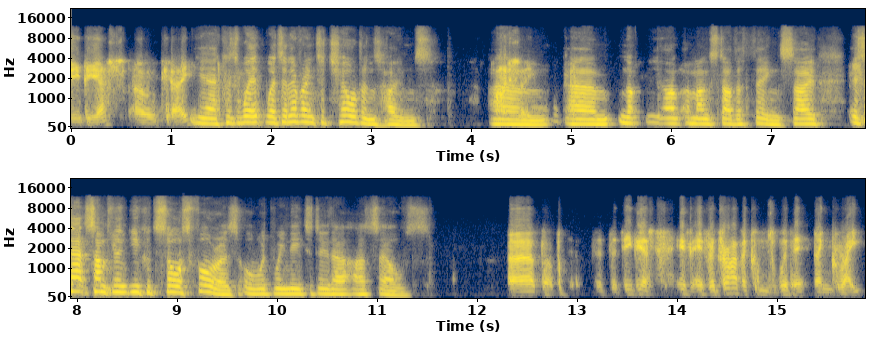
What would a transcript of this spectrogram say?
DBS. Okay. Yeah, because we're we're delivering to children's homes. Um, um, not uh, amongst other things. So, is that something you could source for us, or would we need to do that ourselves? Uh, but the- the DBS, if, if a driver comes with it, then great.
